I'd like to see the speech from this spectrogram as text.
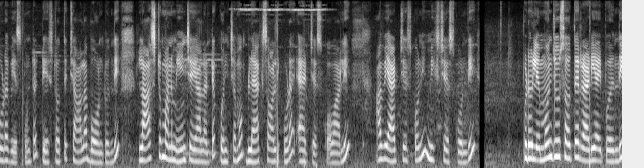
కూడా వేసుకుంటే టేస్ట్ అయితే చాలా బాగుంటుంది. లాస్ట్ మనం ఏం చేయాలంటే కొంచెము బ్లాక్ సాల్ట్ కూడా యాడ్ చేసుకోవాలి. అవి యాడ్ చేసుకొని మిక్స్ చేసుకోండి. ఇప్పుడు లెమన్ జ్యూస్ అయితే రెడీ అయిపోయింది.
